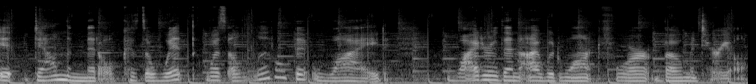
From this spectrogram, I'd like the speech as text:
it down the middle because the width was a little bit wide wider than I would want for bow material.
